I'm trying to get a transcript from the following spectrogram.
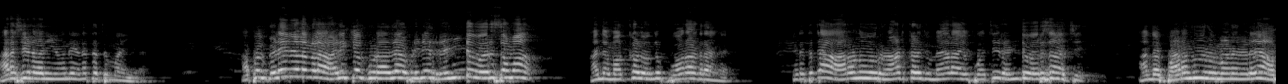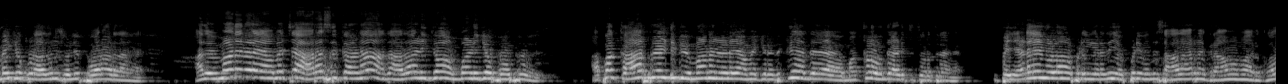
அரசியல்வாதிங்க வந்து என்ன தத்துமாங்க அப்ப விளைநிலங்களை அழிக்க கூடாது அப்படின்னு ரெண்டு வருஷமா அந்த மக்கள் வந்து போராடுறாங்க. கிட்டத்தட்ட அறநூறு நாட்களுக்கு மேல ஆகி போச்சு. ரெண்டு வருஷம் ஆச்சு. அந்த பரந்தூர் விமான நிலையம் அமைக்க கூடாதுன்னு சொல்லி போராடுறாங்க. அந்த விமான நிலையம் அமைச்ச அரசுக்கான அது அதானிக்கோ அம்பானிக்கோ போகுது. அப்ப கார்பரேட்டுக்கு விமான நிலையம் அமைக்கிறதுக்கு அந்த மக்களை வந்து அடிச்சு துரத்துறாங்க. இப்போ இடையங்குளம் அப்படிங்கிறது எப்படி வந்து சாதாரண கிராமமாக இருக்கோ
